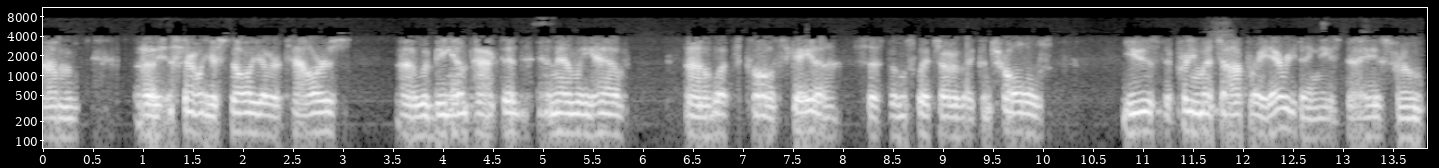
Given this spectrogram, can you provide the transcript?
Um, uh, certainly, your cellular towers uh, would be impacted, and then we have uh, what's called SCADA systems, which are the controls used to pretty much operate everything these days, from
